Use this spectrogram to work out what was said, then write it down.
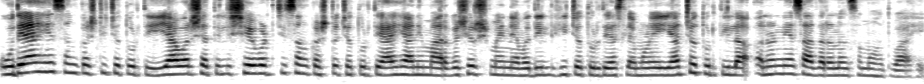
उद्या आहे संकष्टी चतुर्थी. या वर्षातील शेवटची संकष्ट चतुर्थी आहे आणि मार्गशीर्ष महिन्यामधील ही चतुर्थी असल्यामुळे या चतुर्थीला अनन्यसाधारण असं महत्त्व आहे.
